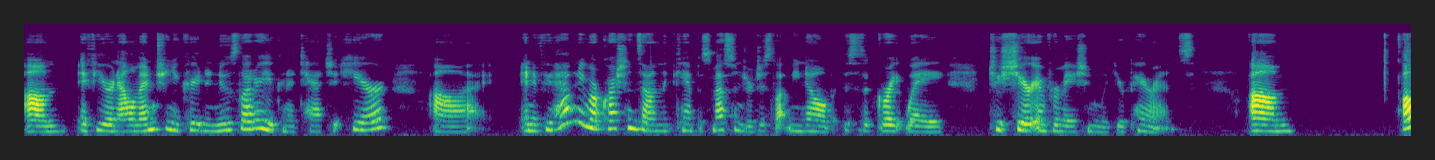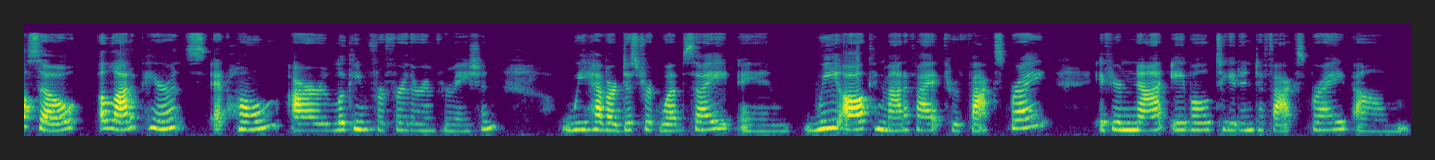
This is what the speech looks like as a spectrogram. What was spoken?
Um, if you're in elementary and you create a newsletter, you can attach it here. Uh, and if you have any more questions on the Campus Messenger, just let me know. But this is a great way to share information with your parents. Um, also, a lot of parents at home are looking for further information. We have our district website and we all can modify it through Foxbright. If you're not able to get into Foxbright, um,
